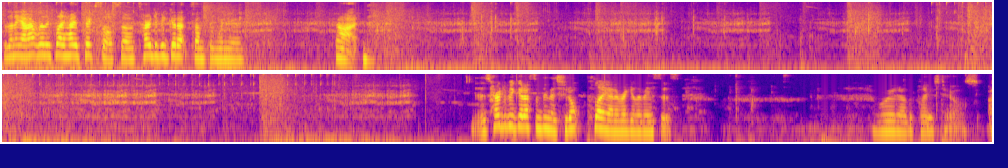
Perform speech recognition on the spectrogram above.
But then again, I don't really play Hypixel, so it's hard to be good at something when you're not. It's hard to be good at something that you don't play on a regular basis. Avoid other players' tails. Uh,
